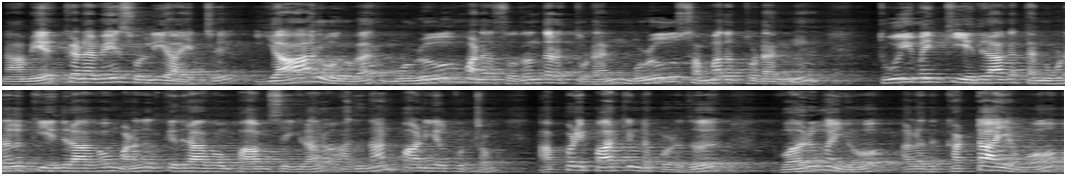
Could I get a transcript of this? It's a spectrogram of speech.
நாம் ஏற்கனவே சொல்லி ஆயிற்று யார் ஒருவர் முழு மன சுதந்திரத்துடன் முழு சம்மதத்துடன் தூய்மைக்கு எதிராக தன் உடலுக்கு எதிராகவும் மனதிற்கு எதிராகவும் பாவம் செய்கிறாரோ அதுதான் பாலியல் குற்றம். அப்படி பார்க்கின்ற பொழுது வறுமையோ அல்லது கட்டாயமோ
